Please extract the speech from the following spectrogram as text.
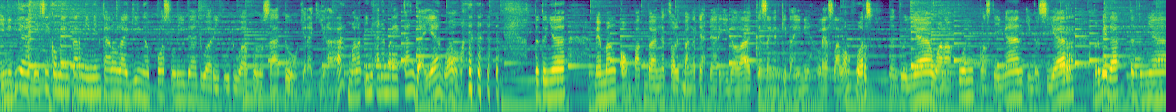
ini dia isi komentar Mimin kalau lagi ngepost Lida 2021. Kira-kira malam ini ada mereka nggak ya? Wow. Tentunya memang kompak banget, solid banget ya dari idola kesayangan kita ini, Leslar Lovers. Tentunya walaupun postingan Indosiar berbeda. Tentunya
